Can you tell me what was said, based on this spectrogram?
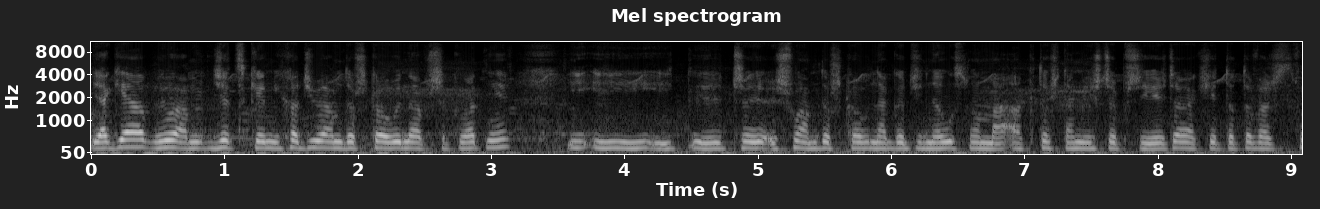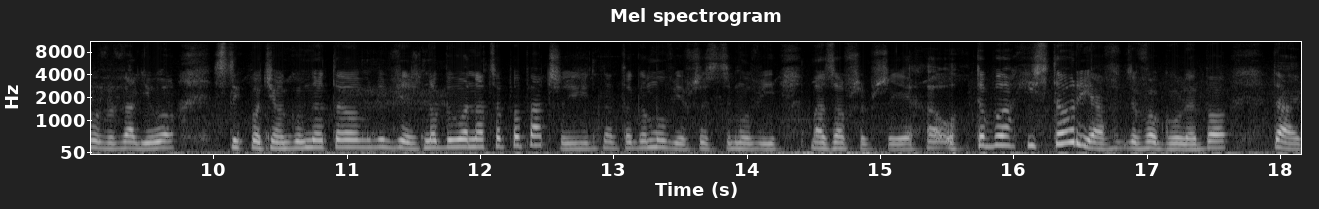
Jak ja byłam dzieckiem i chodziłam do szkoły na przykład, nie? I, i, i y, czy szłam do szkoły na godzinę ósmą, a, a ktoś tam jeszcze przyjeżdżał, jak się to towarzystwo wywaliło z tych pociągów, no to wiesz, no było na co popatrzeć. I dlatego mówię, wszyscy mówi, Mazowsze przyjechało. To była historia w, w ogóle, bo tak,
